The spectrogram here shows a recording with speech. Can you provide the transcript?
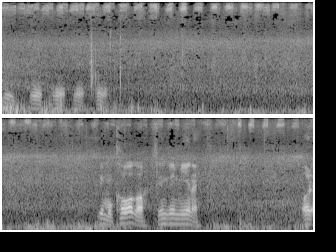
うんうんうんうんうでも川が全然見えない。あれ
